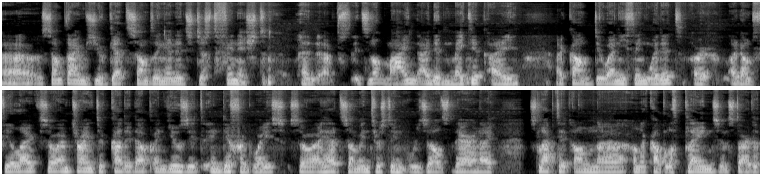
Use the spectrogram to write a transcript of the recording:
uh, sometimes you get something and it's just finished and uh, it's not mine. I didn't make it. I I can't do anything with it, or I don't feel like. So I'm trying to cut it up and use it in different ways. So I had some interesting results there, and I slapped it on uh, on a couple of planes and started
